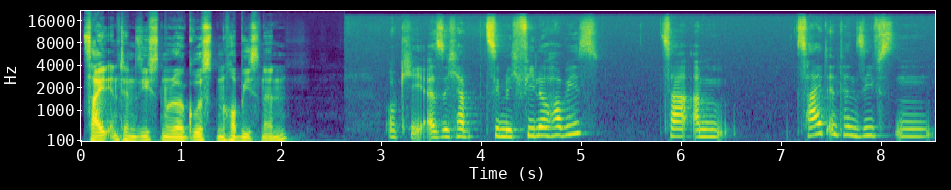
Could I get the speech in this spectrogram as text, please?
zeitintensivsten oder größten Hobbys nennen. Okay, also ich habe ziemlich viele Hobbys. Am zeitintensivsten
